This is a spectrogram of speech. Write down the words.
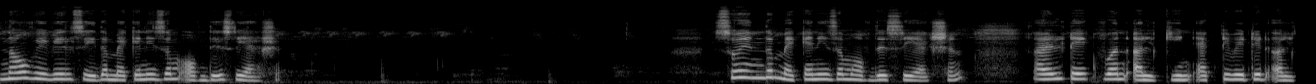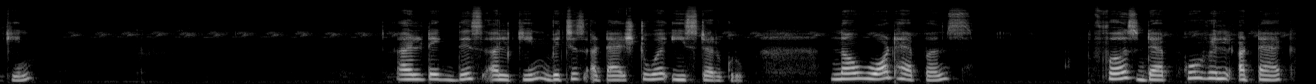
Now we will see the mechanism of this reaction. So in the mechanism of this reaction, I'll take one alkene, activated alkene I'll take this alkene which is attached to a ester group. Now what happens? First Dabco will attack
